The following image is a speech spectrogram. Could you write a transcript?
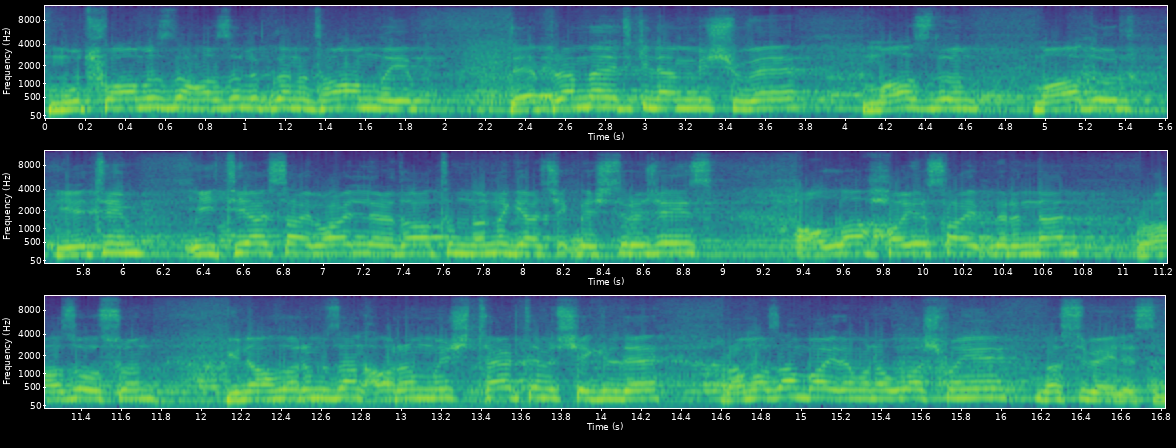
mutfağımızda hazırlıklarını tamamlayıp depremden etkilenmiş ve mazlum, mağdur, yetim, ihtiyaç sahibi ailelere dağıtımlarını gerçekleştireceğiz. Allah hayır sahiplerinden razı olsun. Günahlarımızdan arınmış tertemiz şekilde Ramazan bayramına ulaşmayı nasip eylesin.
